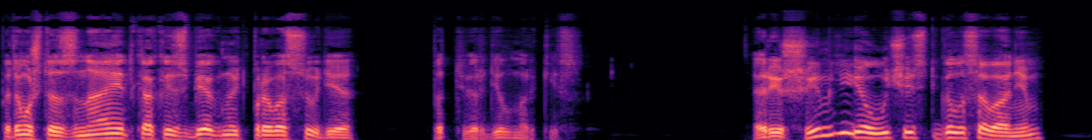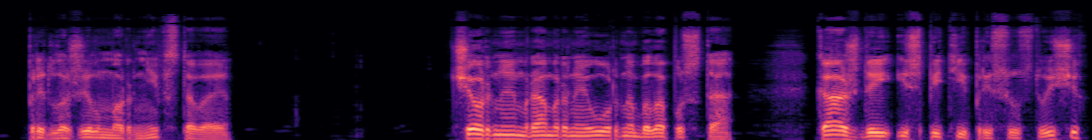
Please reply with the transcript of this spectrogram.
потому что знает, как избегнуть правосудия, — подтвердил маркиз. Решим ее участь голосованием, — предложил Морни, вставая. Черная мраморная урна была пуста. Каждый из пяти присутствующих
